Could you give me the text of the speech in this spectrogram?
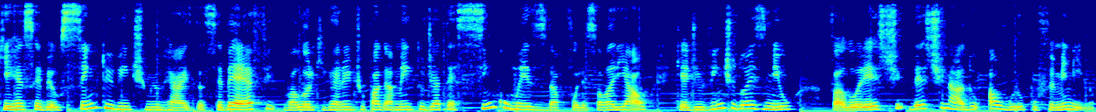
que recebeu 120 mil reais da CBF, valor que garante o pagamento de até cinco meses da folha salarial, que é de 22 mil, valor este destinado ao grupo feminino.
